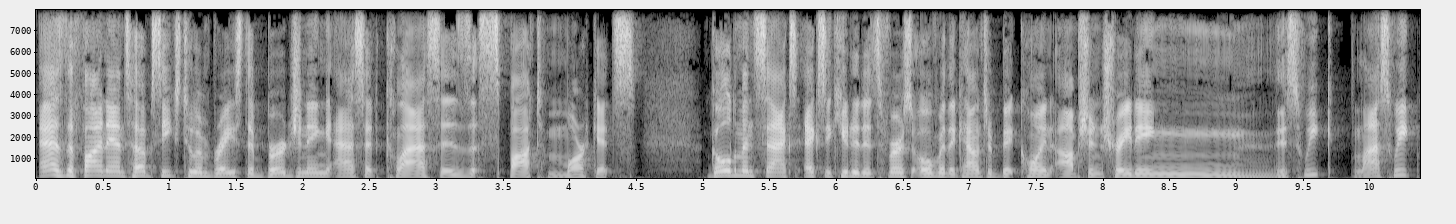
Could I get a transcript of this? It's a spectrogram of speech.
As the finance hub seeks to embrace the burgeoning asset classes spot markets. Goldman Sachs executed its first over the counter Bitcoin option trading this week, last week,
